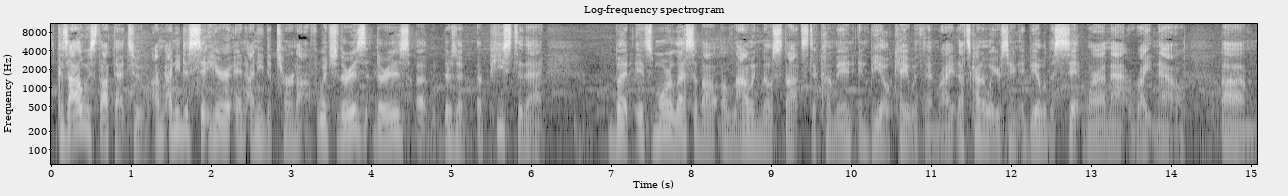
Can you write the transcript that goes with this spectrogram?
because I always thought that too. I'm, I need to sit here and I need to turn off. Which there is there is a, there's a, a piece to that, but it's more or less about allowing those thoughts to come in and be okay with them. Right. That's kind of what you're saying. And be able to sit where I'm at right now. Um,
